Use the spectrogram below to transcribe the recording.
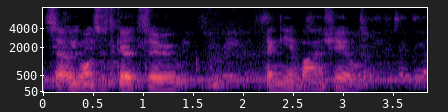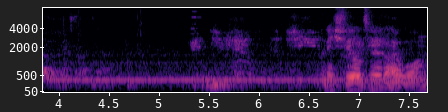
So he wants us to go to Thingy and buy a shield. Any shields here that I want?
